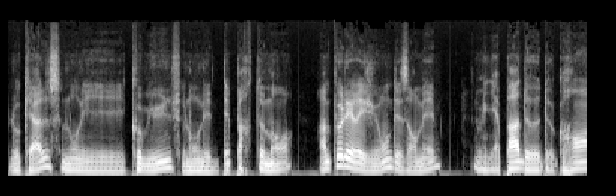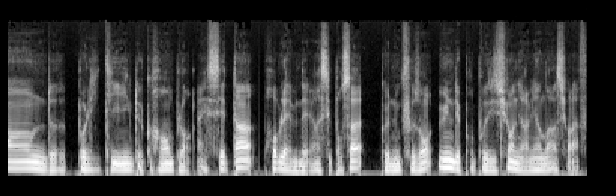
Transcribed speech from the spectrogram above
locales, selon les communes, selon les départements, un peu les régions désormais. Mais il n'y a pas de, de grande politique, de grands plans. Et c'est un problème d'ailleurs. C'est pour ça que nous faisons une des propositions, on y reviendra sur la fin.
